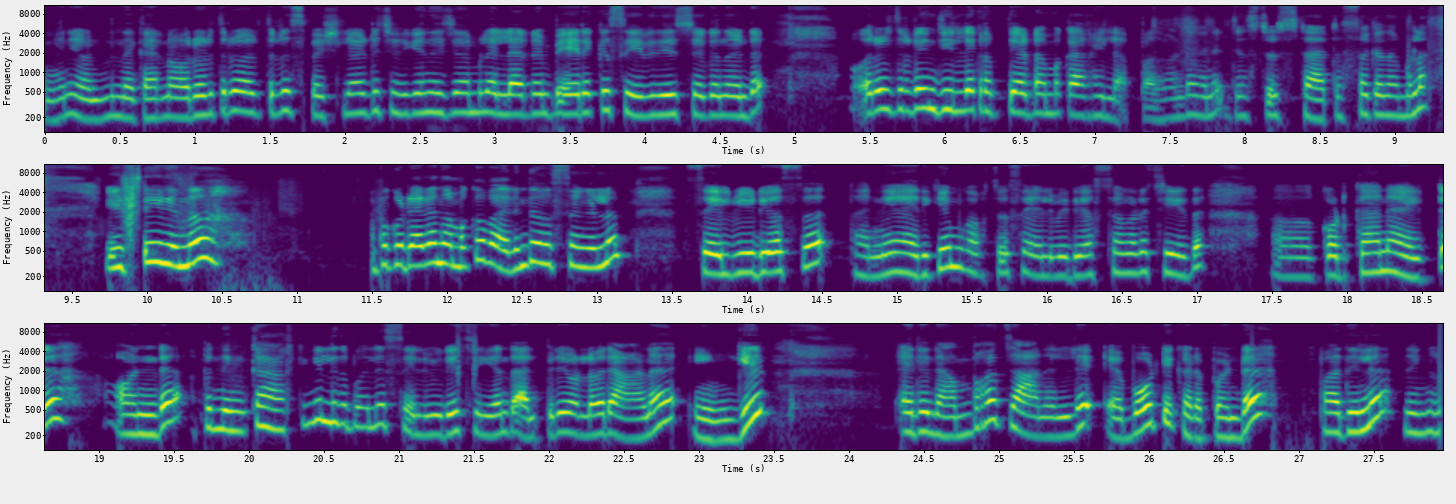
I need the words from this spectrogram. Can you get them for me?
എങ്ങനെയുണ്ടെന്ന്. കാരണം ഓരോരുത്തരും ഓരോരുത്തരും സ്പെഷ്യലായിട്ട് ചോദിക്കുകയെന്ന് വെച്ചാൽ നമ്മൾ എല്ലാവരുടെയും പേരൊക്കെ സേവ് ചെയ്ത് വെച്ചേക്കുന്നുണ്ട്. ഓരോരുത്തരുടെയും ജില്ല കൃത്യമായിട്ട് നമുക്കറിയില്ല. അപ്പോൾ അതുകൊണ്ട് അങ്ങനെ ജസ്റ്റ് ഒരു സ്റ്റാറ്റസൊക്കെ നമ്മൾ ഇട്ടിരുന്നു. അപ്പോൾ കൂട്ടുകാരെ നമുക്ക് വരും ദിവസങ്ങളിലും സെയിൽ വീഡിയോസ് തന്നെയായിരിക്കും. കുറച്ച് സെയിൽ വീഡിയോസും കൂടെ ചെയ്ത് കൊടുക്കാനായിട്ട് ഉണ്ട്. അപ്പം നിങ്ങൾക്ക് ആർക്കെങ്കിലും ഇതുപോലെ സെൽ വീഡിയോ ചെയ്യാൻ താല്പര്യമുള്ളവരാണ് എങ്കിൽ എന്റെ നമ്പർ ചാനലിന്റെ എബോട്ടിൽ കിടപ്പുണ്ട്. അപ്പോൾ അതിൽ നിങ്ങൾ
